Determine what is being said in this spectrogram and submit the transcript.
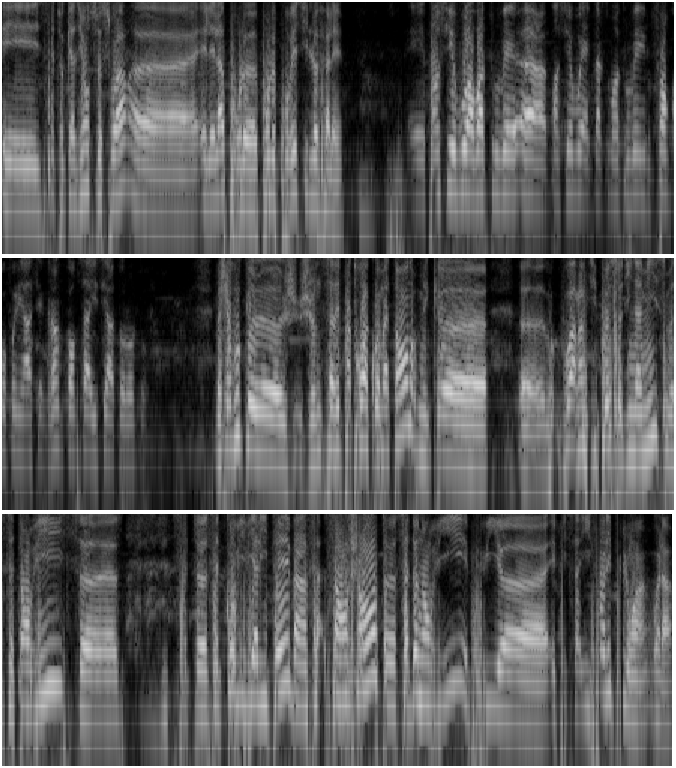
Et cette occasion ce soir, euh, elle est là pour le pour le prouver s'il le fallait. Et pensiez-vous avoir trouvé, euh, pensiez-vous exactement trouver une francophonie assez grande comme ça ici à Toronto? Ben, J'avoue que je, je, ne savais pas trop à quoi m'attendre, mais que euh, voir un petit peu ce dynamisme, cette envie, ce, cette, cette convivialité, ben ça, ça, enchante, ça donne envie, et puis euh, et puis ça, il faut aller plus loin, voilà.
